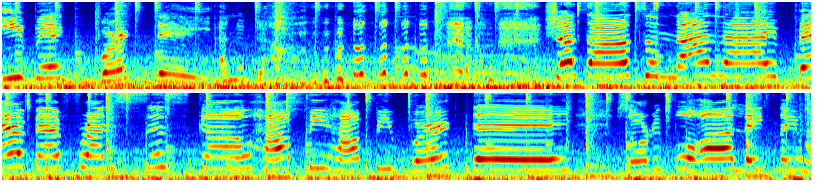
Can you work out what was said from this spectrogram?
Ibig Birthday! Ano daw? Shoutout sa Nanay Bebe Francisco! Happy, happy birthday! Sorry po ah, late na yung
